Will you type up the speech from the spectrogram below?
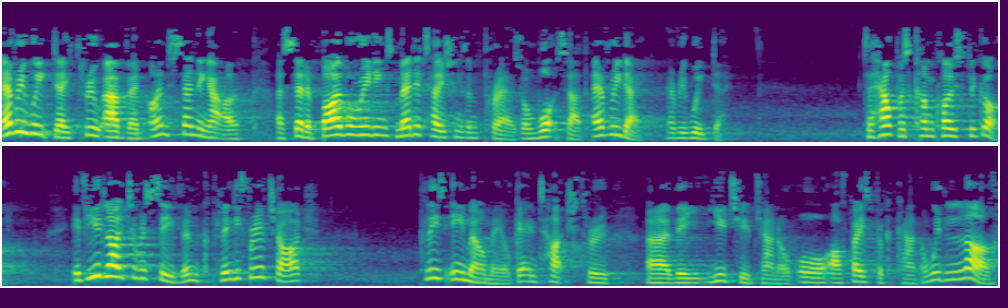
Every weekday through Advent, I'm sending out a, a set of Bible readings, meditations, and prayers on WhatsApp every day, every weekday, to help us come closer to God. If you'd like to receive them completely free of charge, please email me or get in touch through uh, the YouTube channel or our Facebook account, and we'd love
